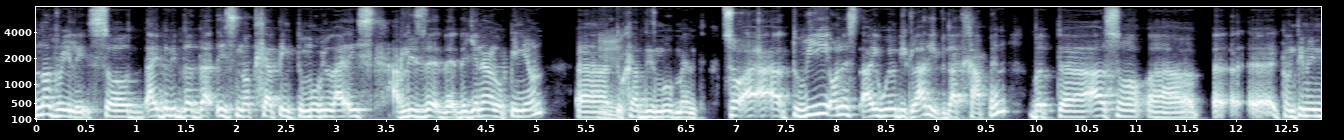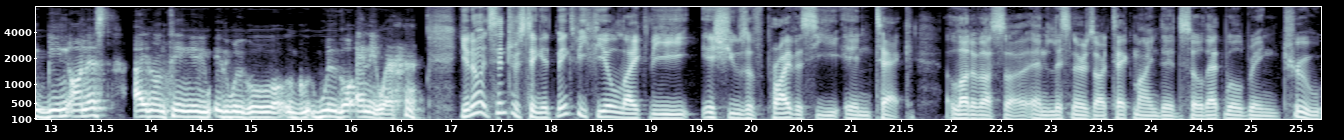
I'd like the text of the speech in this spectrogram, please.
Not really. So I believe that that is not helping to mobilize at least the, the, the general opinion uh, to help this movement. So, I, I, to be honest, I will be glad if that happened. But uh, also, uh, uh, uh, continuing being honest, I don't think it, it will go will go anywhere. You know, it's interesting. It makes me feel like the issues of privacy in tech. A lot of us uh, and listeners are tech minded, so that will ring true.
